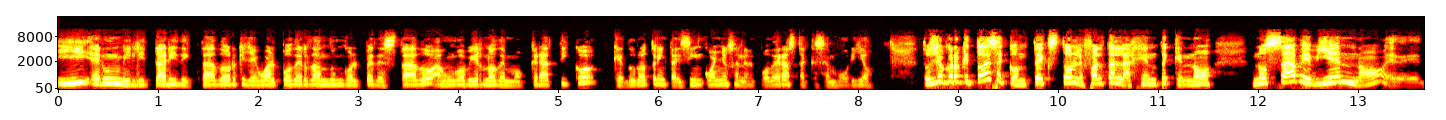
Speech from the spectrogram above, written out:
y era un militar y dictador que llegó al poder dando un golpe de Estado a un gobierno democrático que duró 35 años en el poder hasta que se murió. Entonces yo creo que todo ese contexto le falta a la gente que no, no sabe bien, ¿no? Eh,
